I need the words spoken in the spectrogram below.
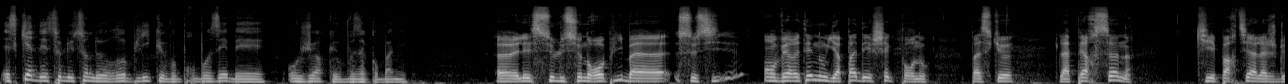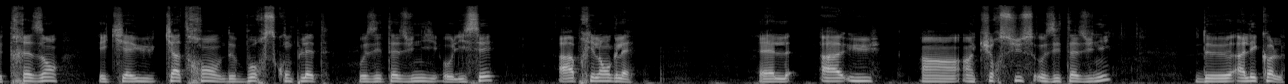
Est-ce qu'il y a des solutions de repli que vous proposez ben, aux joueurs que vous accompagnez? Les solutions de repli, bah, ceci, en vérité, nous, il n'y a pas d'échec pour nous. Parce que la personne qui est partie à l'âge de 13 ans et qui a eu 4 ans de bourse complète aux États-Unis au lycée a appris l'anglais. Elle a eu un, cursus aux États-Unis à l'école.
